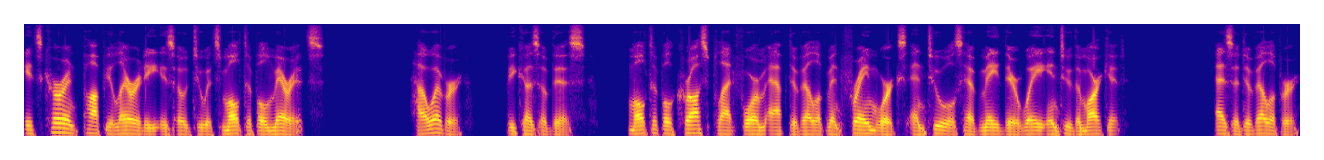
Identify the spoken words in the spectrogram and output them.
Its current popularity is owed to its multiple merits. However, because of this, multiple cross-platform app development frameworks and tools have made their way into the market. As a developer,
